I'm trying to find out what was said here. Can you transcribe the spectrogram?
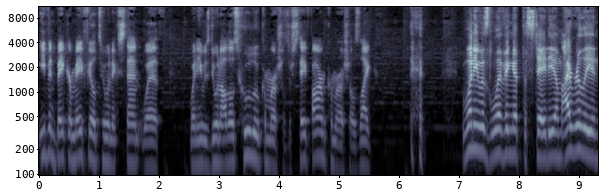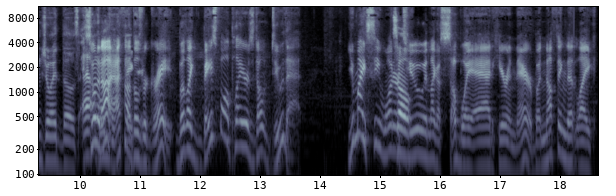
even Baker Mayfield to an extent with when he was doing all those Hulu commercials or State Farm commercials. Like when he was living at the stadium, I really enjoyed those. So did I. I thought those were great. But like baseball players don't do that. You might see one or So- two in like a subway ad here and there, but nothing that like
